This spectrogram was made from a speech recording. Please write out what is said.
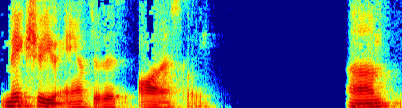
make sure you answer this honestly. Um,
